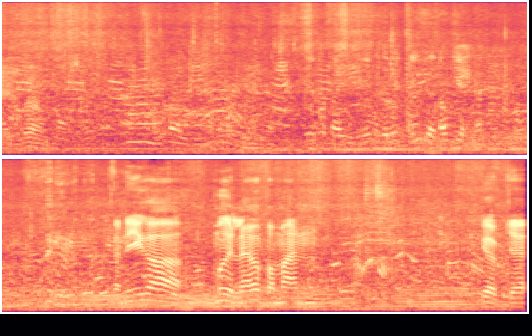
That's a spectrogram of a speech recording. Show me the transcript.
ไก่บ้านถ้าไปอย่างนี้มันจะไม่ซื้อเดี๋ยวต้องเขียนนะตอนนี้ก็มืดแล้วประมาณเกือบจะ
